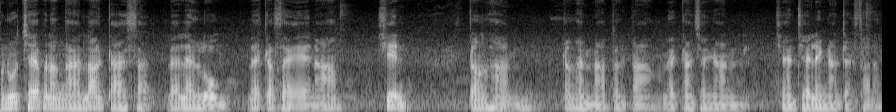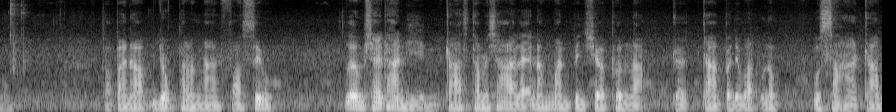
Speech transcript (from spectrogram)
มนุษย์ใช้พลังงานร่างกายสัตว์ และแรงลม และกระแสน้ำเช่น กังหัน กังหันน้ำต่างๆ และการใช้งานแทนใช้แรงงานจากสัตว์ครับผม ต่อไปนะครับยกพลังงานฟอสซิล เริ่มใช้ถ่านหินก๊าซธรรมชาติ และน้ำมันเป็นเชื้อเพลิงหลัก เกิดการปฏิวัติอุณอุตสาหกรรม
